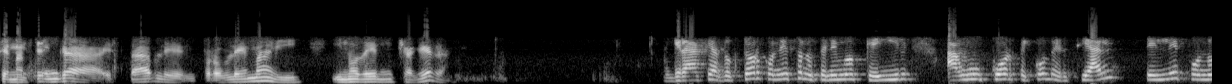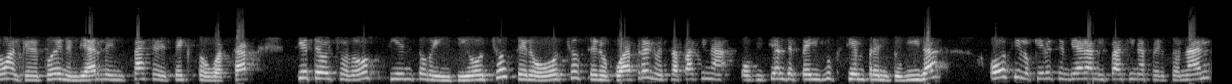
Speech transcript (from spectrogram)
se mantenga estable el problema y, y no dé mucha guerra. Gracias, doctor. Con esto nos tenemos que ir a un corte comercial. Teléfono al que me pueden enviar mensaje de texto o WhatsApp 782-128-0804 en nuestra página oficial de Facebook Siempre en tu vida o si lo quieres enviar a mi página personal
